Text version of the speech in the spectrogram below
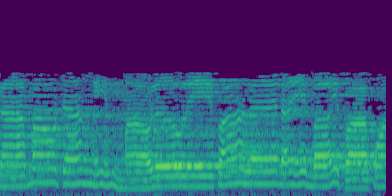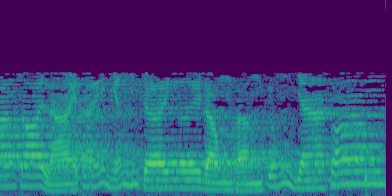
cả bao trang nghiêm màu lưu ly phá lê đây bởi phật quan soi lại thấy những trời người rồng thần chúng già con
